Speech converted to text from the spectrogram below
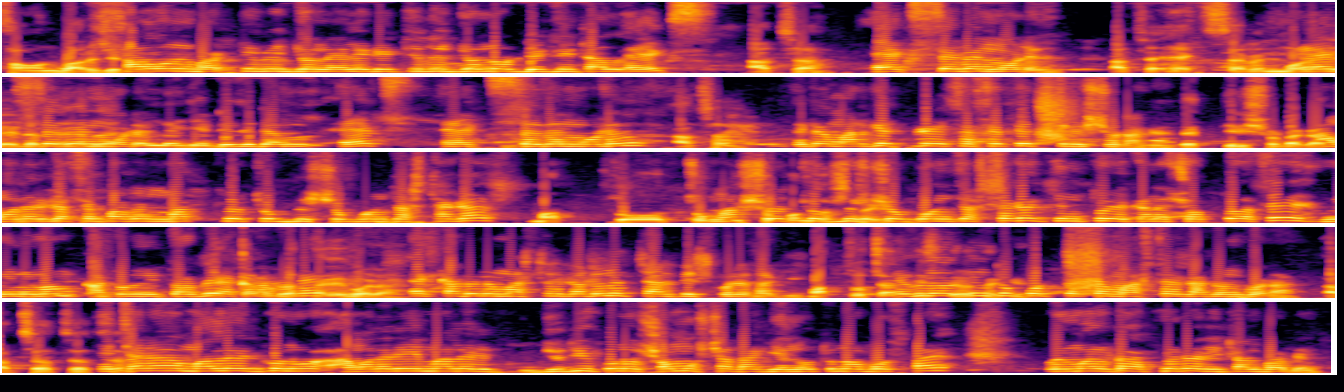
সাউন্ড বার যেটা। সাউন্ড বার টিভির জন্য এলইডি টিভির জন্য ডিজিটাল এক্স আচ্ছা। এক্স সেভেন মডেল আচ্ছা এক্স সেভেন মডেল এক্স এটা দেখা সেভেন মডেল এই যে ডিজিটাল এক্স সেভেন মডেল আচ্ছা। এটা মার্কেট প্রাইস আছে তেত্রিশশো টাকা। তেত্রিশশো টাকা আচ্ছা। আমাদের কাছে পাবেন মাত্র চব্বিশশো পঞ্চাশ টাকা। মাত্র মাত্র চব্বিশশো পঞ্চাশ টাকা টাকা কিন্তু এখানে সত্য আছে মিনিমাম কার্টন নিতে হবে এক কার্টনে থাকে কয়টা? এক কার্টনে মাস্টার কার্টনে চার পিস করে থাকি। মাত্র চার piece এগুলো করে কিন্তু প্রত্যেকটা মাস্টার কার্টন করা। আচ্ছা আচ্ছা আচ্ছা। এছাড়া মালের কোনো আমাদের এই মালের যদি কোনো সমস্যা থাকে নতুন অবস্থায় ওই মালটা আপনারা রিটার্ন পাবেন।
